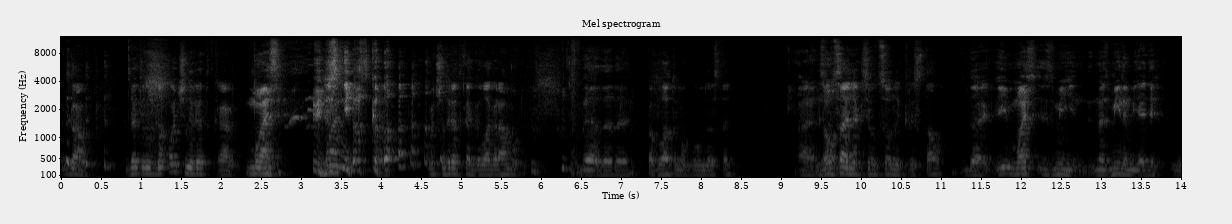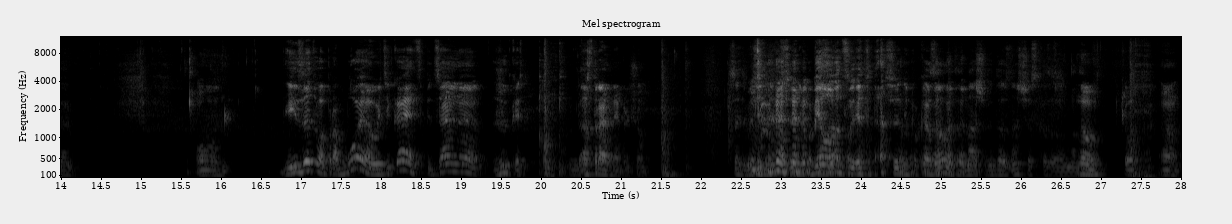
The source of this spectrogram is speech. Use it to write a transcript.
Да. Для этого нужна очень редкая, Мать Вишневского. очень редкая голограмма. Да, да, да. По блату могу вам достать. А, И но- специальный активационный кристалл. Да, и мазь змеи, на змеином яде. Да. Вот. И из этого пробоя вытекает специальная жидкость. Да. Астральная причем. Кстати, мы сегодня, сегодня Белого цвета. Сегодня показал это наш видос, знаешь, что сказала мадам? Ну? А.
